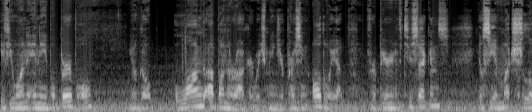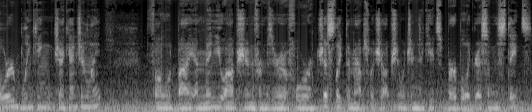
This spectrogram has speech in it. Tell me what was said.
If you want to enable burble, you'll go long up on the rocker, which means you're pressing all the way up for a period of 2 seconds. You'll see a much slower blinking check engine light, followed by a menu option from 0 to 4, just like the map switch option, which indicates burble aggressiveness states.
